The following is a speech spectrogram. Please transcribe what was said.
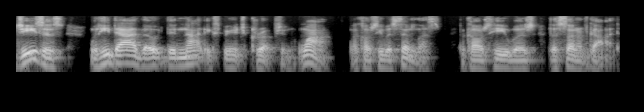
Jesus, when he died, though, did not experience corruption. Why? Because he was sinless, because he was the Son of God.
